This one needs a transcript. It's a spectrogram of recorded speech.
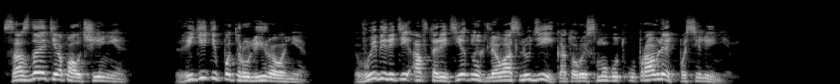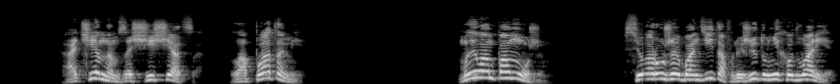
Создайте ополчение, ведите патрулирование, Выберите авторитетных для вас людей, которые смогут управлять поселением. А чем нам защищаться? Лопатами? Мы вам поможем. Все оружие бандитов лежит у них во дворе.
